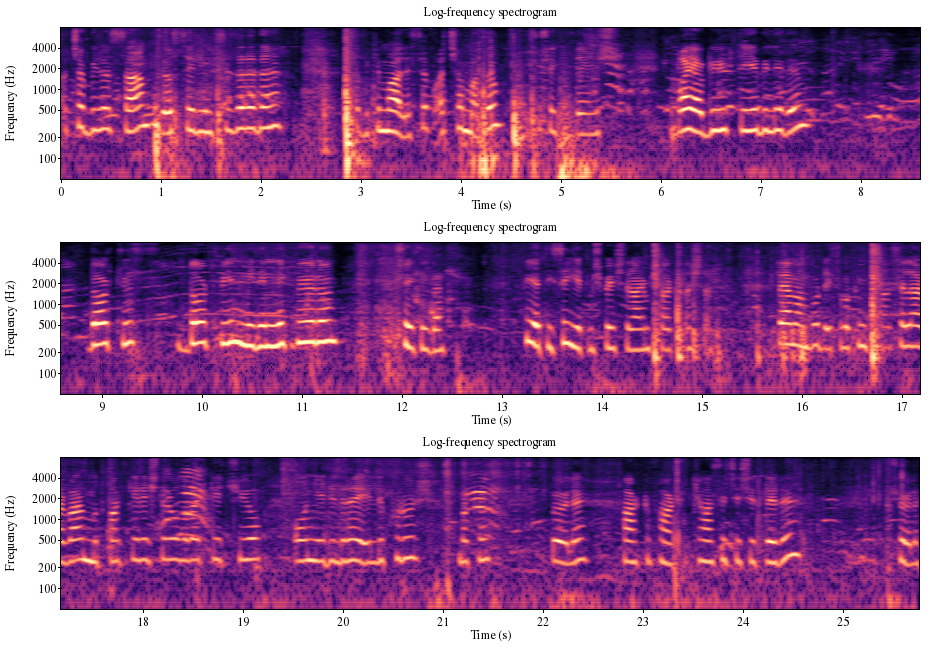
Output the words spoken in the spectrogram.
açabilirsem göstereyim sizlere de. Tabii ki maalesef açamadım. Şu şekildeymiş. Baya büyük diyebilirim. 400 4000 milimlik bir ürün. Bu şekilde. Fiyatı ise 75 liraymış arkadaşlar. Ve hemen burada ise bakın kaseler var. Mutfak gereçleri olarak geçiyor. 17 lira 50 kuruş. Bakın böyle farklı farklı kase çeşitleri. Şöyle.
